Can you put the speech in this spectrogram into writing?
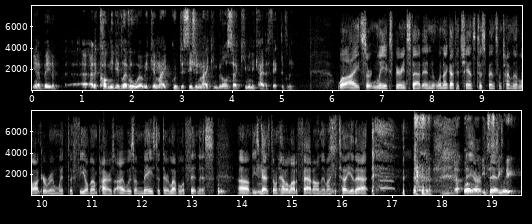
you know be at a, at a cognitive level where we can make good decision making, but also communicate effectively. Well, I certainly experienced that, and when I got the chance to spend some time in the locker room with the field umpires, I was amazed at their level of fitness. Uh, these mm. guys don't have a lot of fat on them, I can tell you that. uh, well, interestingly, fit.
